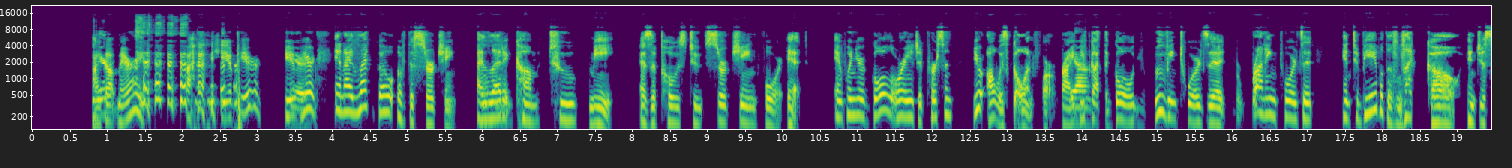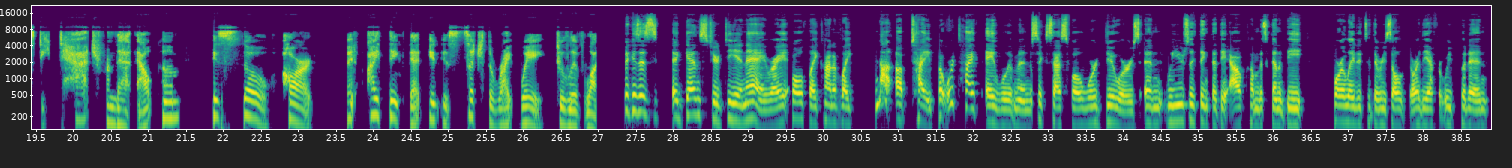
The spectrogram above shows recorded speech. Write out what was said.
I got married. he appeared. He Here. appeared. And I let go of the searching. I let Mhm. it come to me as opposed to searching for it. And when you're a goal oriented person, you're always going for it, right? Yeah. You've got the goal, you're moving towards it, you're running towards it. And to be able to let go and just detach from that outcome is so hard. But I think that it is such the right way to live life. because it's against your DNA, right? Both like kind of like not uptight, but we're type A women, successful, we're doers. And we usually think that the outcome is going to be correlated to the result or the effort we put in.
